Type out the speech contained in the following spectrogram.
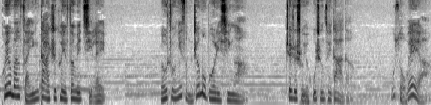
朋友们反应大致可以分为几类。楼主你怎么这么玻璃心啊？这是属于呼声最大的，无所谓啊。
